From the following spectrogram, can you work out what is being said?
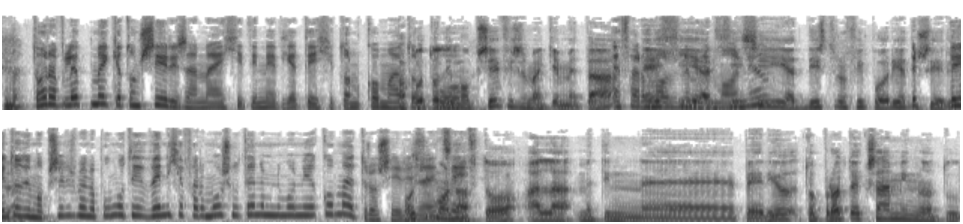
Ναι. Τώρα βλέπουμε και τον ΣΥΡΙΖΑ να έχει την ίδια τύχη των κομμάτων. Από το δημοψήφισμα και μετά έχει αρχίσει η αντίστροφη πορεία του ΣΥΡΙΖΑ. Πριν το δημοψήφισμα να πούμε ότι δεν είχε εφαρμόσει ούτε ένα μνημονιακό μέτρο ο ΣΥΡΙΖΑ. Όχι έτσι; μόνο αυτό, αλλά με την ε, περίοδο, το πρώτο εξάμεινο του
